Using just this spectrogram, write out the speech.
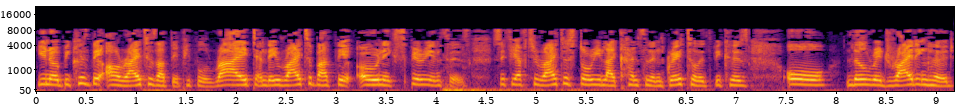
you know, because there are writers out there, people write and they write about their own experiences. So if you have to write a story like Hansel and Gretel, it's because, or Little Red Riding Hood,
